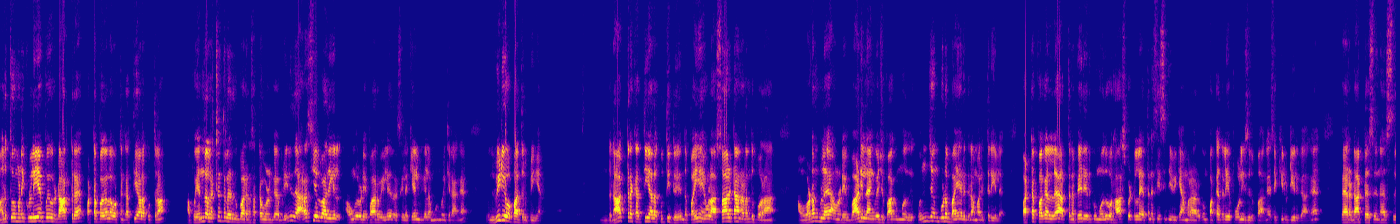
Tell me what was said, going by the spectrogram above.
மருத்துவமனைக்குள்ளேயே போய் ஒரு டாக்டரை பட்டப்பகலில் ஒருத்தன் கத்தியால் குத்துறான். அப்போ எந்த லட்சத்தில் இருக்கு பாருங்க சட்டம் ஒழுங்கு அப்படின்னு. இது அரசியல்வாதிகள் அவங்களுடைய பார்வையில் சில கேள்விகளை முன்வைக்கிறாங்க. வீடியோவை பார்த்துருப்பீங்க. இந்த டாக்டரை கத்தியால் குத்திட்டு இந்த பையன் எவ்வளோ அசால்ட்டாக நடந்து போகிறான் அவன் உடம்புல அவனுடைய பாடி லாங்குவேஜ் பார்க்கும்போது கொஞ்சம் கூட பயம் இருக்கிற மாதிரி தெரியல. பட்ட பகலில் அத்தனை பேர் இருக்கும்போது ஒரு ஹாஸ்பிட்டலில் எத்தனை சிசிடிவி கேமரா இருக்கும். பக்கத்துலேயே போலீஸ் இருப்பாங்க செக்யூரிட்டி இருக்காங்க. வேறு டாக்டர்ஸு நர்ஸு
